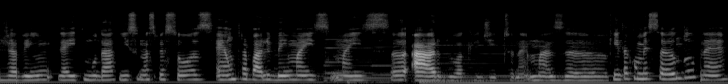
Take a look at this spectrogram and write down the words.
já vem aí mudar isso nas pessoas é um trabalho bem mais, mais uh, árduo, acredito, né? Mas uh, quem tá começando, né,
